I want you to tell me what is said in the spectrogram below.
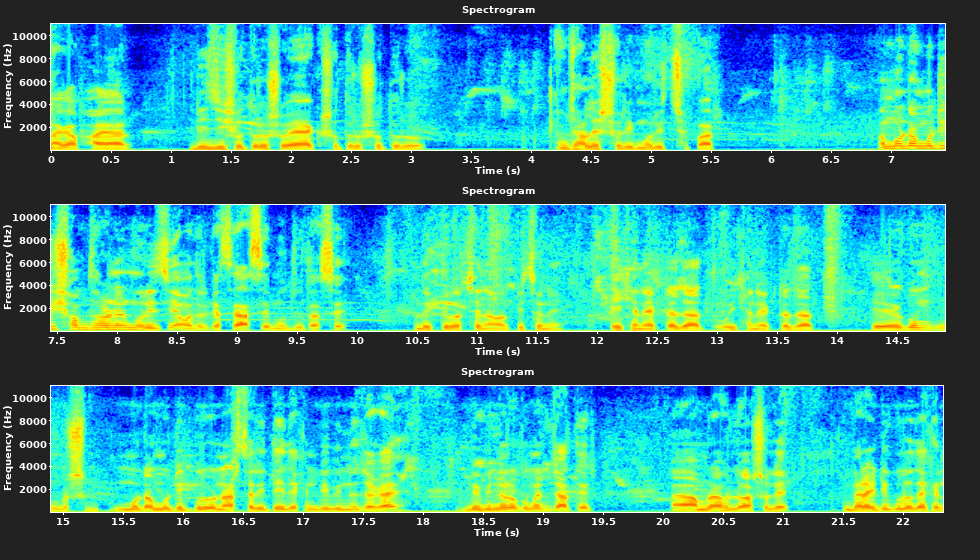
Naga fire DG সতেরোশো এক, সতেরো সতেরো, ঝালেশ্বরী, মরিচ সুপার। মোটামুটি সব ধরনের মরিচই আমাদের কাছে আছে, মজুত আছে। দেখতে পাচ্ছেন আমার পিছনে, এইখানে একটা জাত, ওইখানে একটা জাত। এরকম মোটামুটি পুরো নার্সারিতেই দেখেন বিভিন্ন জায়গায় বিভিন্ন রকমের জাতের। আমরা হলো আসলে ভ্যারাইটিগুলো দেখেন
